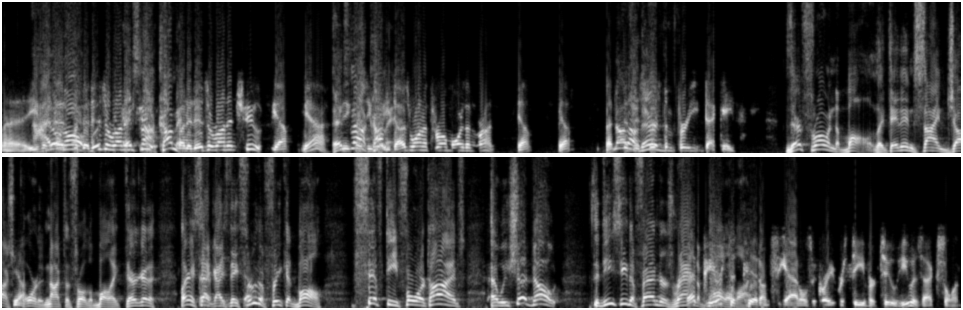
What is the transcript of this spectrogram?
Uh, even, I don't know. It is a run and it's shoot, not coming. but it is a run and shoot. Yeah, yeah. It's because not he, coming. He does want to throw more than run. Yep, yep. That's no, no, they're system for decades. They're throwing the ball. Like they didn't sign Josh yeah. Gordon not to throw the ball. Like they're gonna. Like I said, guys, they threw the freaking ball 54 times, and we should note the DC defenders ran that the Pearson ball a lot. kid on Seattle's a great receiver too. He was excellent.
